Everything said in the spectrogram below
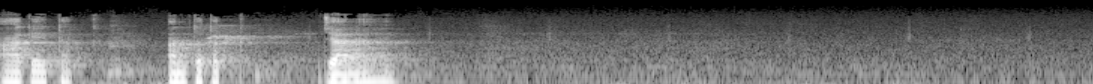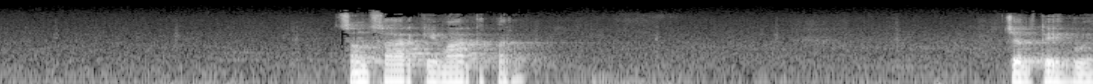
आगे तक, अंत तक जाना है। संसार के मार्ग पर चलते हुए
